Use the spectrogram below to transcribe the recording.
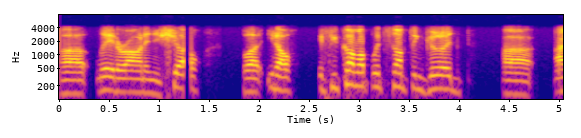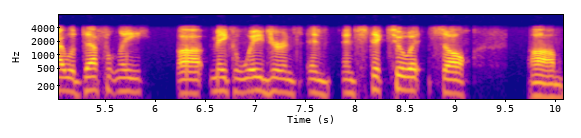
uh, later on in the show. But you know, if you come up with something good, uh, I will definitely uh, make a wager and, and and stick to it. So, um,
